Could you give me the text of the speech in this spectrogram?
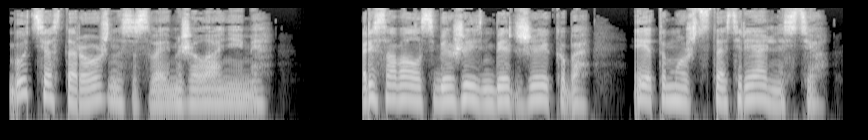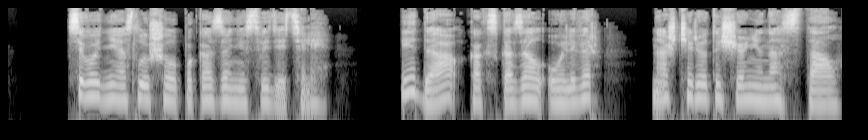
Будьте осторожны со своими желаниями. Рисовала себе жизнь без Джейкоба, и это может стать реальностью — Сегодня я слушала показания свидетелей. И да, как сказал Оливер, наш черед еще не настал.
